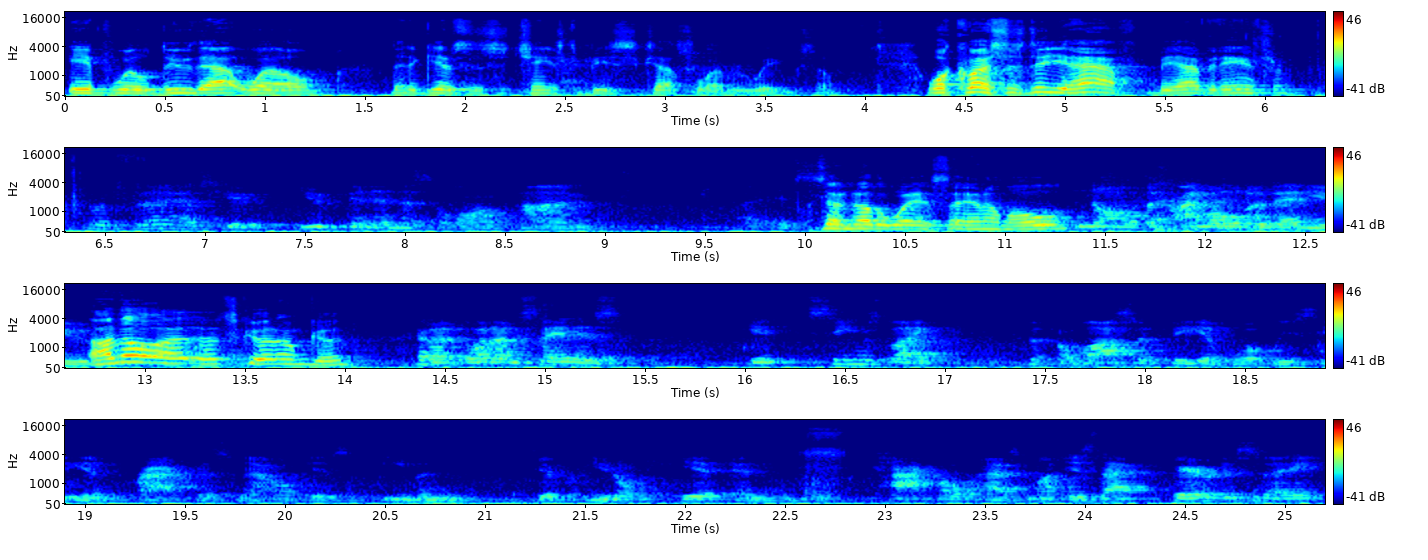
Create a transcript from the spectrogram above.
if we'll do that well that it gives us a chance to be successful every week. So, what questions do you have? Be happy to answer. Coach, can I ask you? You've been in this a long time. Is that another way of saying I'm old? No, but I'm older than you. I know. Uh, that's good. I'm good. But what I'm saying is, it seems like the philosophy of what we see in practice now is even different. You don't hit and tackle as much. Is that fair to say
